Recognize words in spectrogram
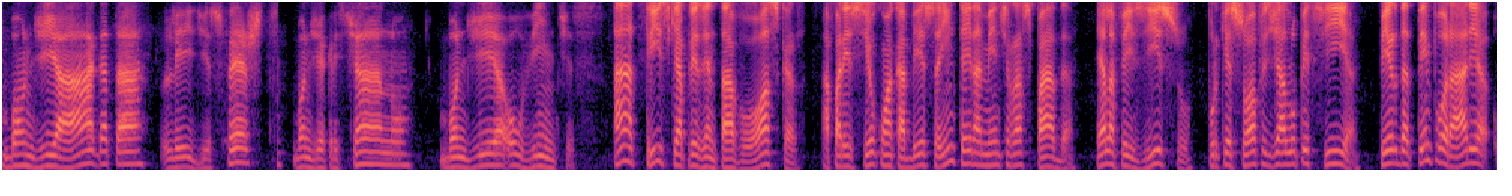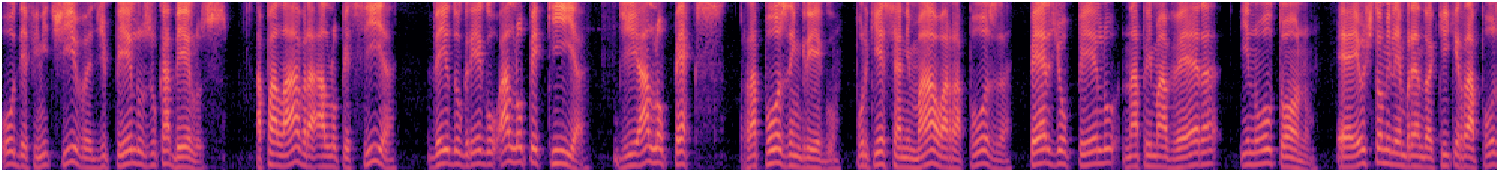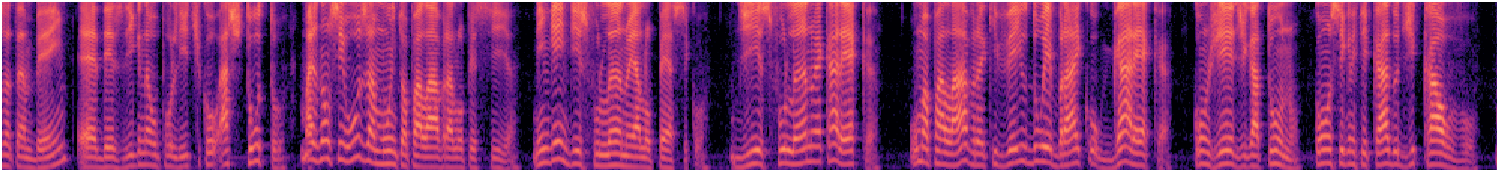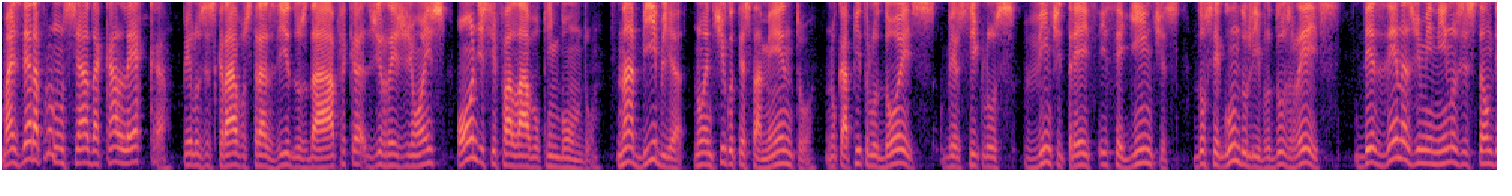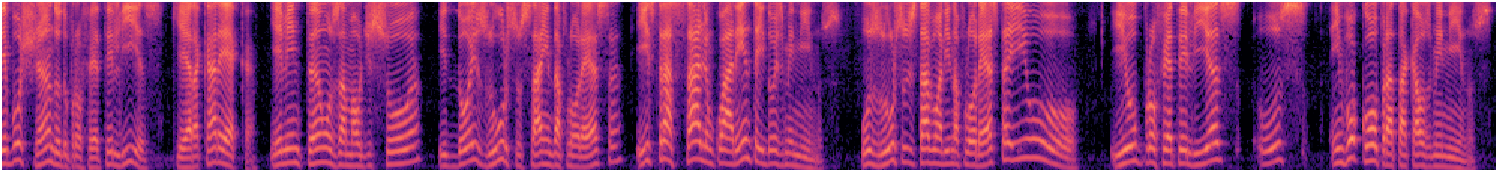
Bom dia, Agatha, Ladies First. Bom dia, Cristiano. Bom dia, ouvintes. A atriz que apresentava o Oscar apareceu com a cabeça inteiramente raspada. Ela fez isso porque sofre de alopecia, perda temporária ou definitiva de pelos ou cabelos. A palavra alopecia veio do grego alopekia, de alopex, raposa em grego, porque esse animal, a raposa, perde o pelo na primavera e no outono. É, eu estou me lembrando aqui que raposa também é, designa o político astuto, mas não se usa muito a palavra alopecia. Ninguém diz fulano é alopécico, diz fulano é careca. Uma palavra que veio do hebraico gareca, com G de gatuno, com o significado de calvo mas era pronunciada caleca pelos escravos trazidos da África de regiões onde se falava o quimbundo. Na Bíblia, no Antigo Testamento, no capítulo 2, versículos 23 e seguintes do segundo livro dos Reis, dezenas de meninos estão debochando do profeta Elias, que era careca. Ele então os amaldiçoa e dois ursos saem da floresta e estraçalham 42 meninos. Os ursos estavam ali na floresta e o, e o profeta Elias os invocou para atacar os meninos.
